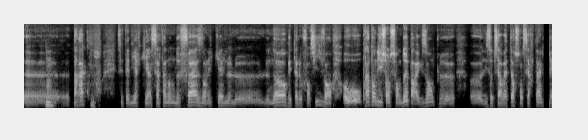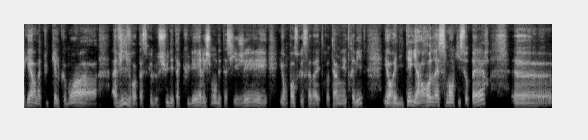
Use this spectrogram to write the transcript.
euh, mmh. par à coup. C'est-à-dire qu'il y a un certain nombre de phases dans lesquelles le, le Nord est à l'offensive. Au, au, printemps 1862, par exemple, euh, euh, les observateurs sont certains que la guerre n'a plus que quelques mois à, à, vivre parce que le Sud est acculé, Richmond est assiégé et, et, on pense que ça va être terminé très vite. Et en réalité, il y a un redressement qui s'opère. Euh,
